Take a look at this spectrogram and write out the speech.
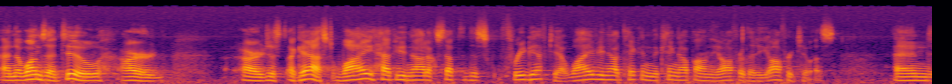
And the ones that do are, are just aghast. Why have you not accepted this free gift yet? Why have you not taken the king up on the offer that he offered to us? And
